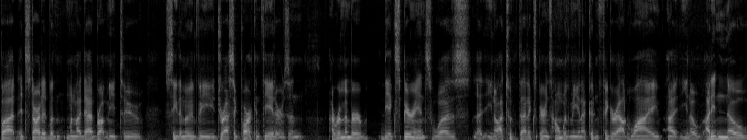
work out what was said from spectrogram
but it started with when my dad brought me to see the movie Jurassic Park in theaters. And I remember the experience was, uh, you know, I took that experience home with me and I couldn't figure out why I, you know, I didn't know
